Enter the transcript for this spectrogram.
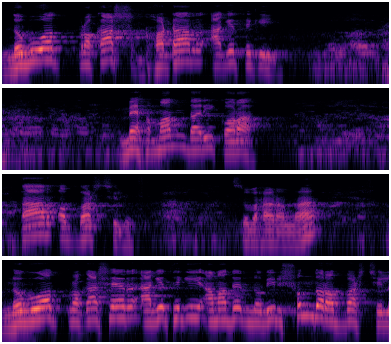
নবুয়ত প্রকাশ ঘটার আগে থেকেই। মেহমানদারি করা তার অভ্যাস ছিল। সুবাহান আল্লাহ নবুয়ত প্রকাশের আগে থেকেই আমাদের নবীর সুন্দর অভ্যাস ছিল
